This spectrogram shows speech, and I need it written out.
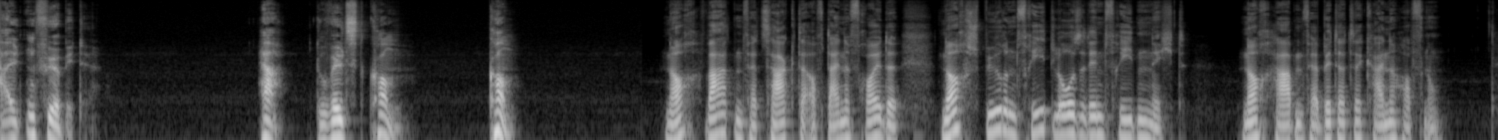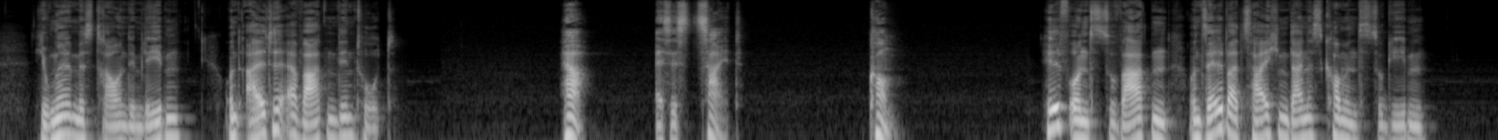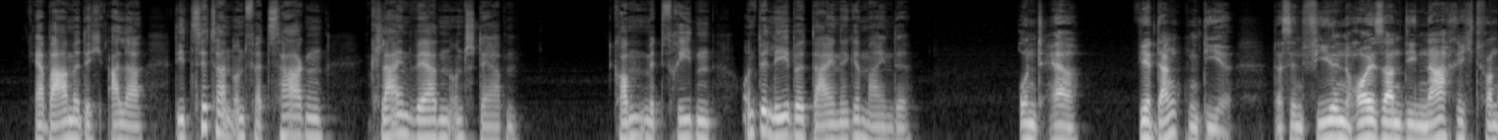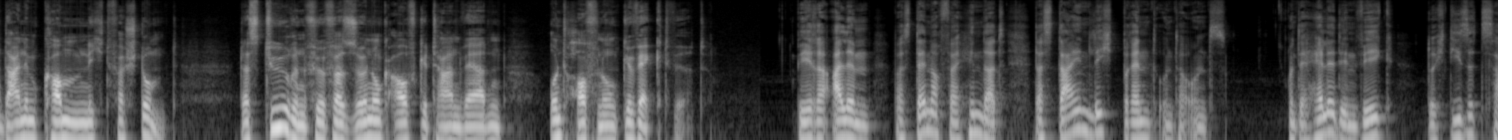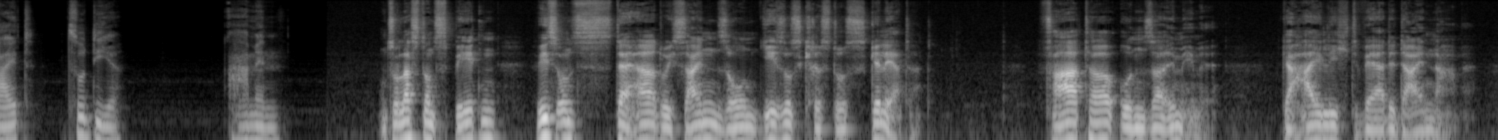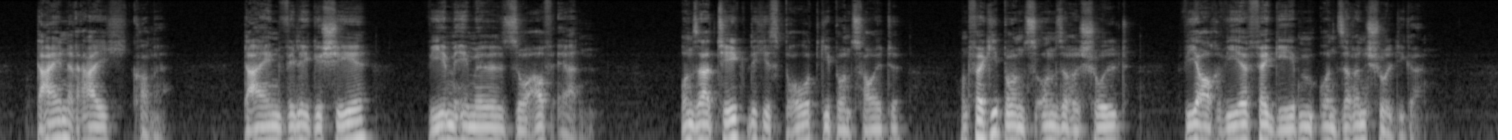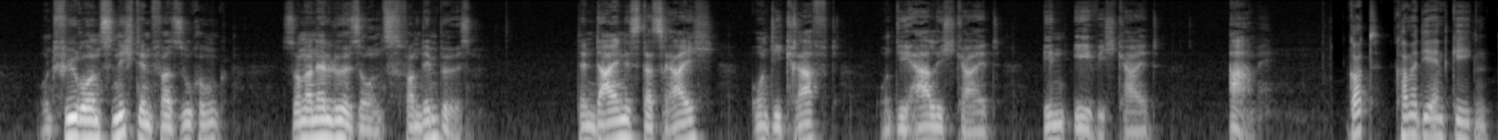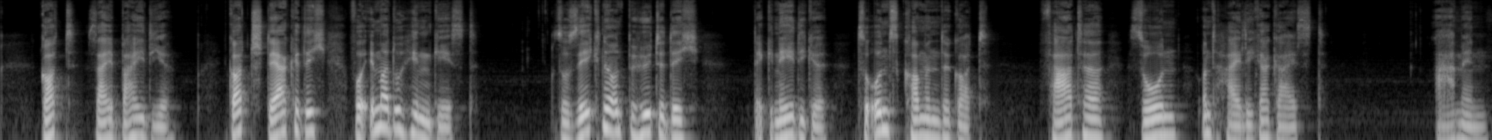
Wir halten Fürbitte. Herr, du willst kommen. Komm. Noch warten Verzagte auf deine Freude, noch spüren Friedlose den Frieden nicht, noch haben Verbitterte keine Hoffnung. Junge misstrauen dem Leben, und Alte erwarten den Tod. Herr, es ist Zeit. Komm. Hilf uns zu warten und selber Zeichen deines Kommens zu geben. Erbarme dich aller, die zittern und verzagen, klein werden und sterben. Komm mit Frieden und belebe deine Gemeinde. Und Herr, wir danken dir, dass in vielen Häusern die Nachricht von deinem Kommen nicht verstummt, dass Türen für Versöhnung aufgetan werden und Hoffnung geweckt wird. Wäre allem, was dennoch verhindert, dass dein Licht brennt unter uns und erhelle den Weg durch diese Zeit zu dir. Amen. Und so lasst uns beten, wie es uns der Herr durch seinen Sohn Jesus Christus gelehrt hat. Vater unser im Himmel, geheiligt werde dein Name, dein Reich komme, dein Wille geschehe, wie im Himmel so auf Erden. Unser tägliches Brot gib uns heute und vergib uns unsere Schuld, wie auch wir vergeben unseren Schuldigern. Und führe uns nicht in Versuchung, sondern erlöse uns von dem Bösen. Denn dein ist das Reich und die Kraft und die Herrlichkeit in Ewigkeit. Amen. Gott komme dir entgegen, Gott sei bei dir, Gott stärke dich, wo immer du hingehst so segne und behüte dich der gnädige, zu uns kommende Gott, Vater, Sohn und Heiliger Geist. Amen.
